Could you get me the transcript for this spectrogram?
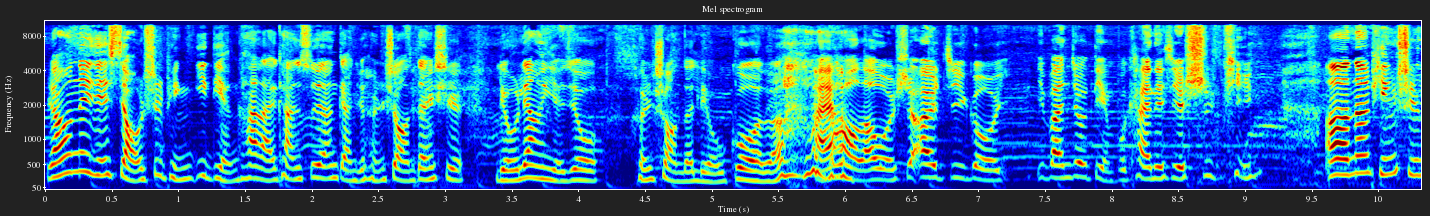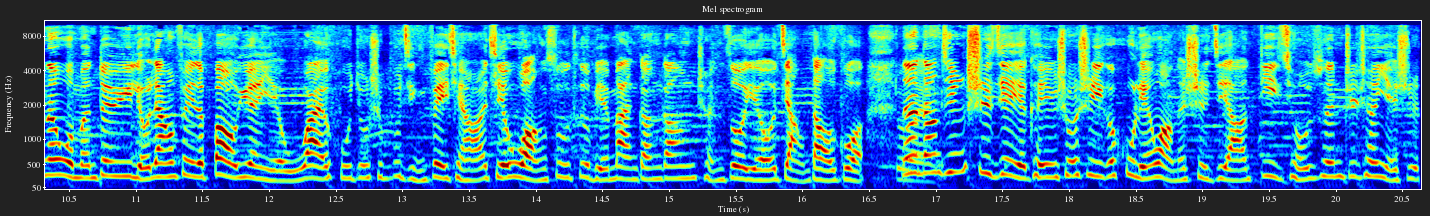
然后那些小视频一点开来看，虽然感觉很爽，但是流量也就很爽的流过了。还好了，我是二 G 狗，一般就点不开那些视频。啊，那平时呢，我们对于流量费的抱怨也无外乎就是不仅费钱，而且网速特别慢。刚刚陈作也有讲到过。那当今世界也可以说是一个互联网的世界啊，地球村之称也是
